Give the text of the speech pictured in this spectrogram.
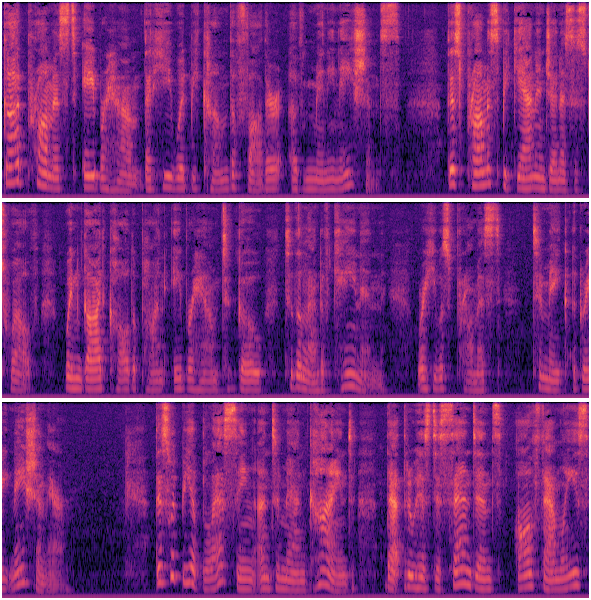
God promised Abraham that he would become the father of many nations. This promise began in Genesis 12 when God called upon Abraham to go to the land of Canaan, where he was promised to make a great nation there. This would be a blessing unto mankind, that through his descendants all families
